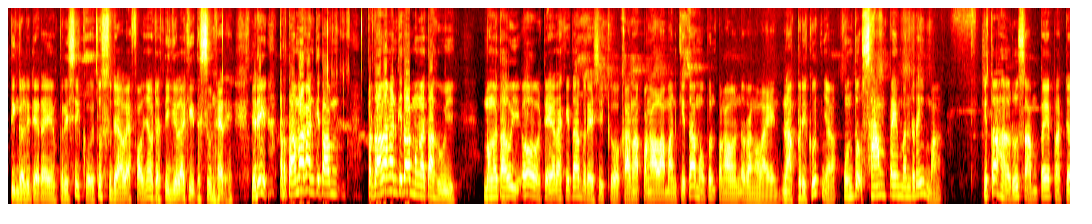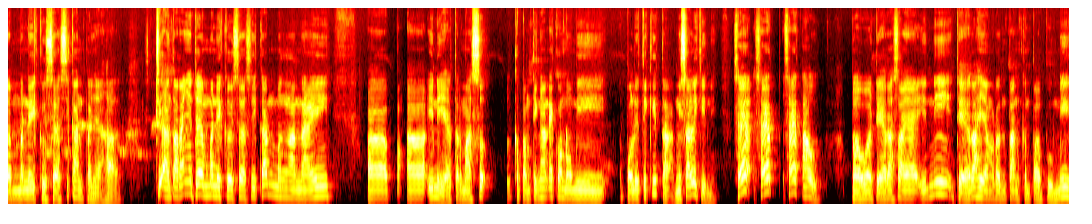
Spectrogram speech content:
tinggal di daerah yang berisiko itu sudah levelnya udah tinggi lagi itu sebenarnya. Jadi pertama kan kita pertama kan kita mengetahui mengetahui oh daerah kita berisiko karena pengalaman kita maupun pengalaman orang lain. Nah berikutnya untuk sampai menerima kita harus sampai pada menegosiasikan banyak hal. Di antaranya adalah menegosiasikan mengenai uh, uh, ini ya termasuk kepentingan ekonomi politik kita. Misalnya gini, saya saya saya tahu bahwa daerah saya ini daerah yang rentan gempa bumi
